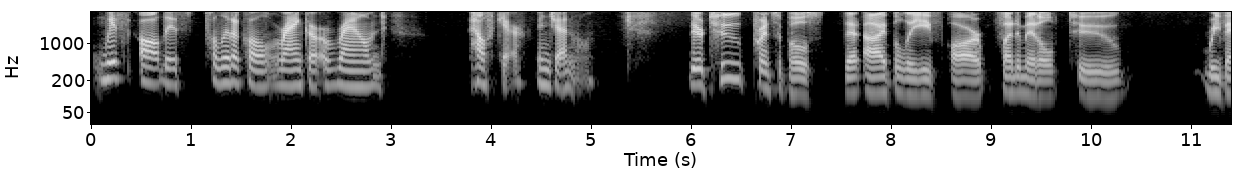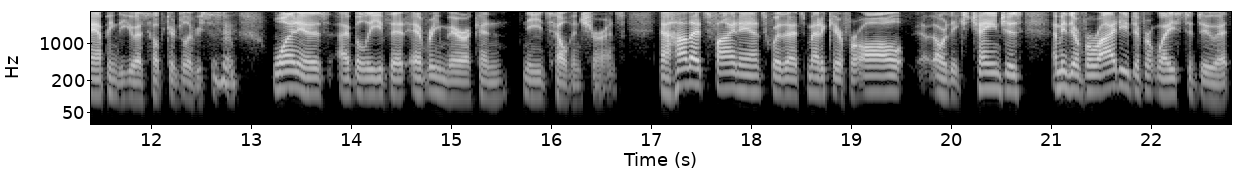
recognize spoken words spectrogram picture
with all this political rancor around healthcare in general? There are two principles that I believe are fundamental to revamping the U.S. healthcare delivery system. Mm-hmm. One is I believe that every American needs health insurance. Now, how that's financed, whether that's Medicare for all or the exchanges, I mean, there are a variety of different ways to do it,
